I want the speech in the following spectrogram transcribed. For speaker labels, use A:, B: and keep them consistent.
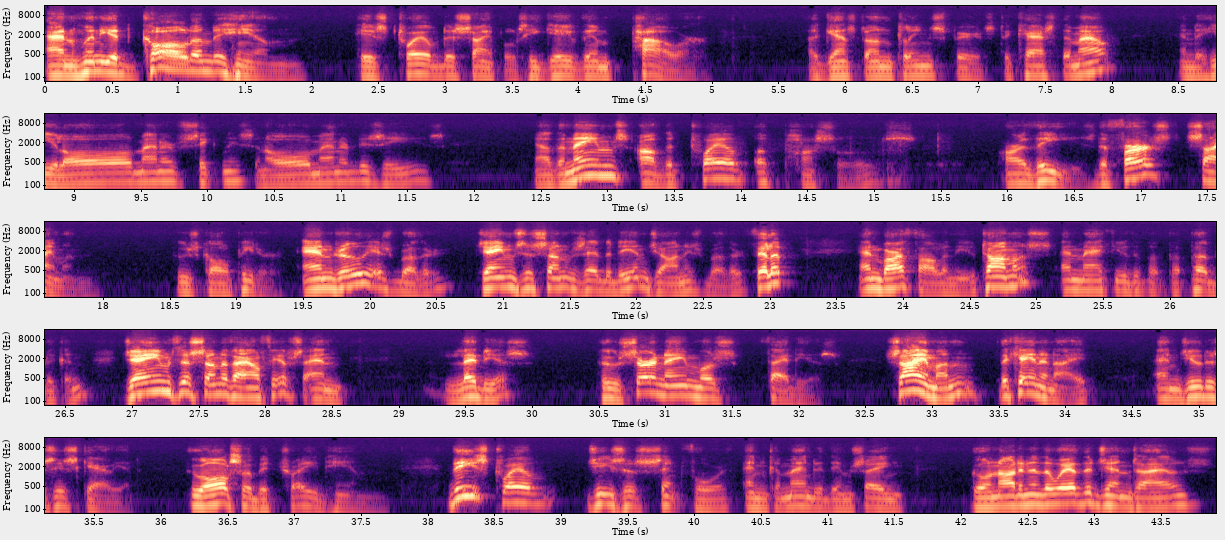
A: And when he had called unto him his twelve disciples, he gave them power against unclean spirits to cast them out and to heal all manner of sickness and all manner of disease. Now, the names of the twelve apostles are these. The first, Simon, who's called Peter, Andrew, his brother, James, the son of Zebedee, and John, his brother, Philip and Bartholomew, Thomas and Matthew, the publican, James, the son of Alphaeus, and Lebbaeus, whose surname was Thaddaeus, Simon, the Canaanite, and Judas Iscariot, who also betrayed him. These twelve Jesus sent forth and commanded them, saying, Go not into the way of the Gentiles,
